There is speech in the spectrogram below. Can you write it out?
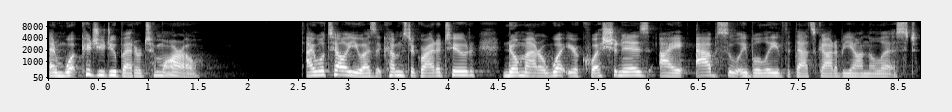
And what could you do better tomorrow? I will tell you, as it comes to gratitude, no matter what your question is, I absolutely believe that that's got to be on the list.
